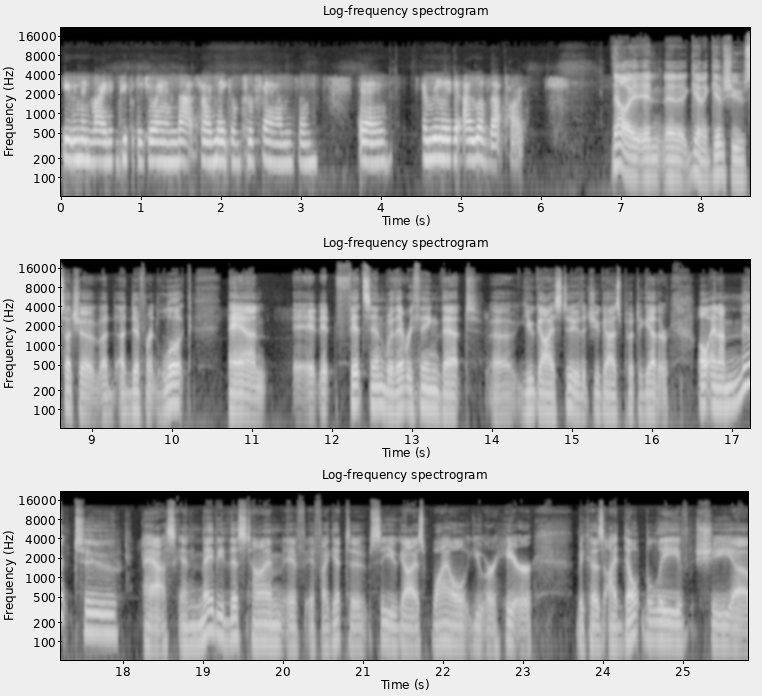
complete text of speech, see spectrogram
even inviting people to join in that. So I make them for fans and and and really I love that part. No, and, and again, it gives you such a, a, a different look, and it, it, fits in with everything that uh, you guys do, that you guys put together. Oh, and I meant to ask, and maybe this time, if if I get to see you guys while you are here, because I don't believe she uh,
